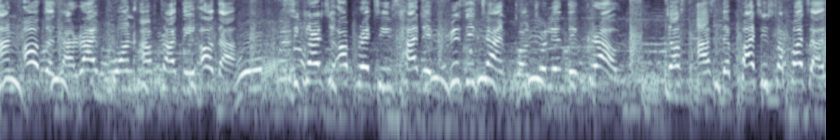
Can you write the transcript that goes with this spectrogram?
and others arrived one after the other. Security operatives had a busy time controlling the crowd, just as the party supporters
